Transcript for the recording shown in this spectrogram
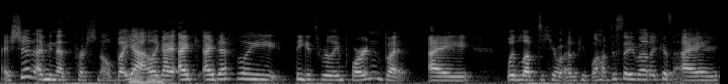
I should. I mean that's personal, but yeah, Mhm. like I, I I definitely think it's really important, but I would love to hear what other people have to say about it because I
